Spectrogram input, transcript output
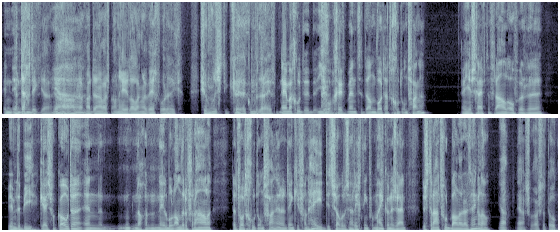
in, dat dacht ik, ja. ja. Ja. maar daarna was het nog een hele lange weg voordat ik journalistiek eh, kon bedrijven. Nee, maar goed, je, op een gegeven moment dan wordt dat goed ontvangen. En je schrijft een verhaal over eh, Wim de Bie, Kees van Koten en nog een heleboel andere verhalen. Dat wordt goed ontvangen en dan denk je van, hé, hey, dit zou wel eens een richting voor mij kunnen zijn. De straatvoetballer uit Hengelo. Ja, ja, zo was het ook.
